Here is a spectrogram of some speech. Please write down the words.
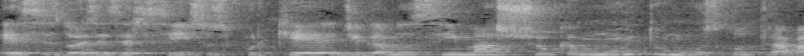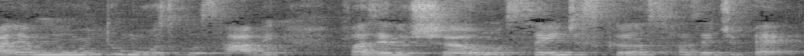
esses dois exercícios porque, digamos assim, machuca muito o músculo, trabalha muito o músculo, sabe? Fazer no chão, sem descanso, fazer de pé.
